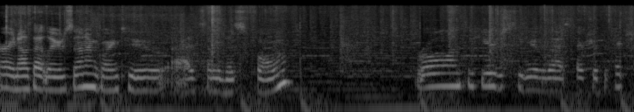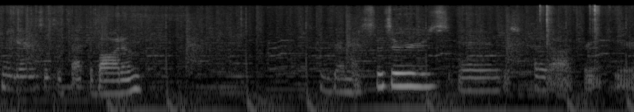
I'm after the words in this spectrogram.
Alright, now that that layer's done, I'm going to add some of this foam roll onto here just to give that extra protection again since it's at the bottom. Grab my scissors and just cut it off right here.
